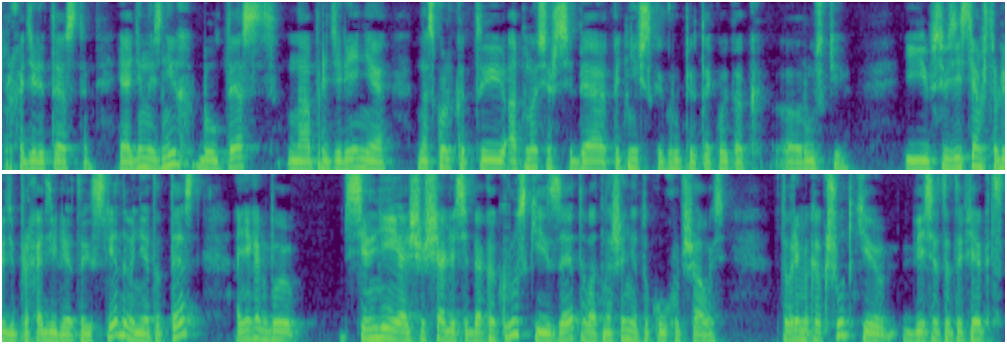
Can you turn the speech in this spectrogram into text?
проходили тесты, и один из них был тест на определение, насколько ты относишь себя к этнической группе, такой как э, русские. И в связи с тем, что люди проходили это исследование, этот тест, они как бы сильнее ощущали себя как русские, из-за этого отношение только ухудшалось. В то время как шутки весь этот эффект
